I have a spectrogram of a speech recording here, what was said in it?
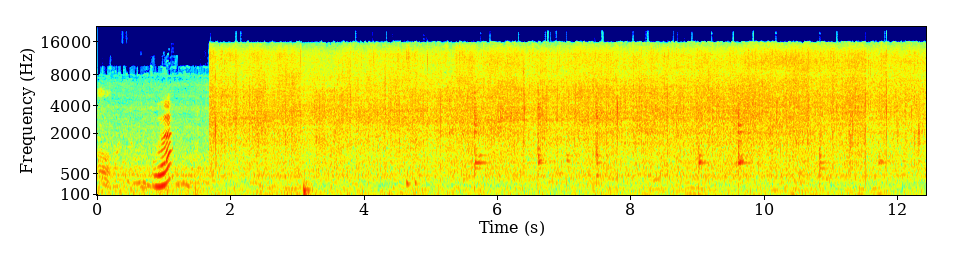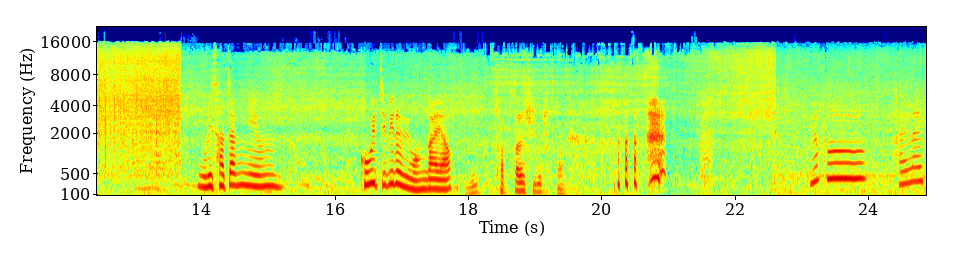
어. 왜? 우리 사장님 고깃집 이름이 뭔가요? 찹쌀 식육식당. 유후 하이라이트.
